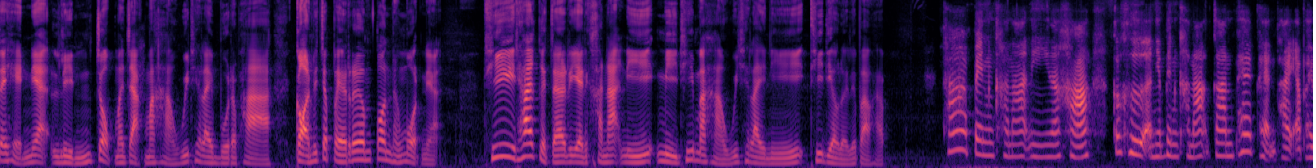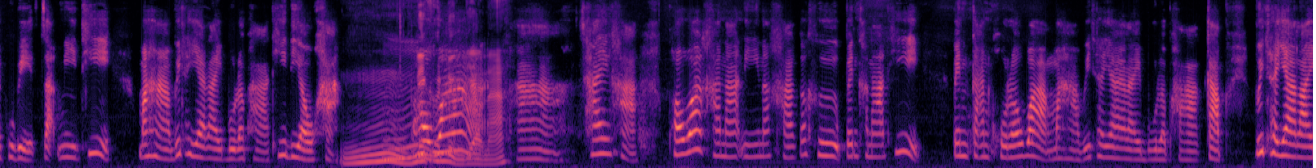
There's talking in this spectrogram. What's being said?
จะเห็นเนี่ยหลินจบมาจากมหาวิทยาลัยบูรพาก่อนที่จะไปเริ่มต้นทั้งหมดเนี่ยที่ถ้าเกิดจะเรียนคณะนี้มีที่มหาวิทยาลัยนี้ที่เดียวเลยหรือเปล่าครับ ถ้าเป็นคณะนี้นะคะ ก็คืออันนี้เป็นคณะการแพทย์แผนไทยอภัยภูเบศรจะมีที่มหาวิทยาลัยบูรพาที่เดียวค่ะอือืมมนี่คือหนึ่งเดียวนะอ่าใช่ค่ะ เพราะว่าคณะนี้นะคะก็คือเป็นคณะที่ เป็นการโคระหว่างมหาวิทยาลัยบูรพากับวิทยาลัย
